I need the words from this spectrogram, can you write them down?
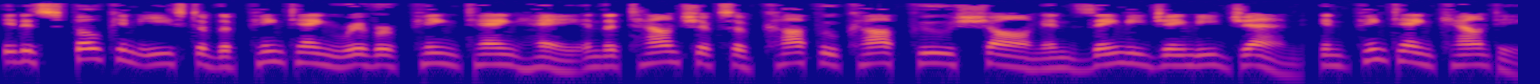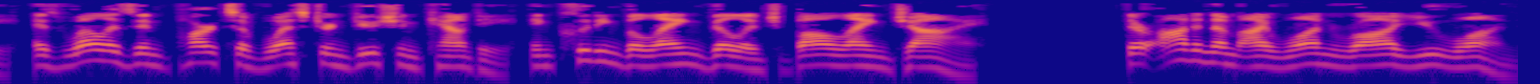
It is spoken east of the Pingtang River Pingtang He in the townships of Kapu Kapu Shang and Zami Jami Zhen, in Pingtang County, as well as in parts of western Dushan County, including Balang village Ba Lang Jai. Their autonym I-1 Ra U-1.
